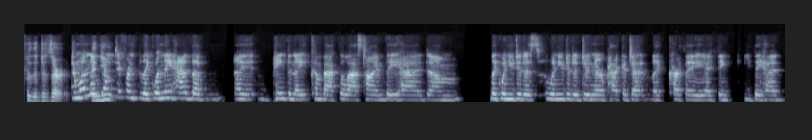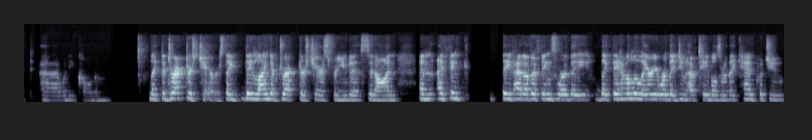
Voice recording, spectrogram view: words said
For the dessert. and when they've and done you- different, like when they had the uh, paint the night come back the last time, they had um like when you did a when you did a dinner package at like Carthay, I think they had uh, what do you call them? Like the directors' chairs. They they lined up directors' chairs for you to sit on, and I think they've had other things where they like they have a little area where they do have tables where they can put you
